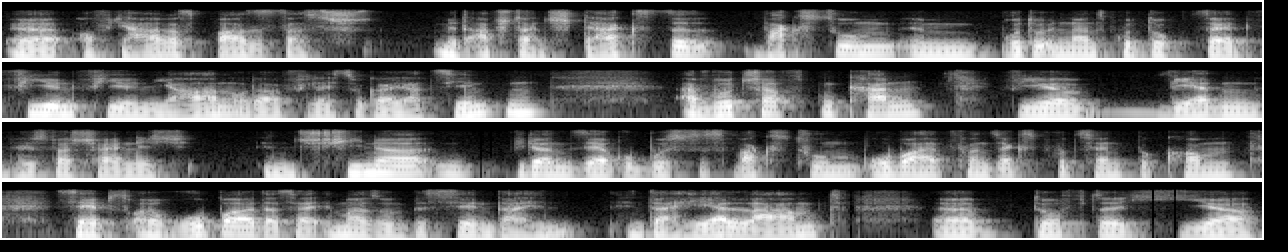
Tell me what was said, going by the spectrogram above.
äh, auf Jahresbasis das mit Abstand stärkste Wachstum im Bruttoinlandsprodukt seit vielen, vielen Jahren oder vielleicht sogar Jahrzehnten erwirtschaften kann. Wir werden höchstwahrscheinlich in China wieder ein sehr robustes Wachstum oberhalb von 6 Prozent bekommen. Selbst Europa, das ja immer so ein bisschen dahin, hinterher lahmt, äh, dürfte hier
